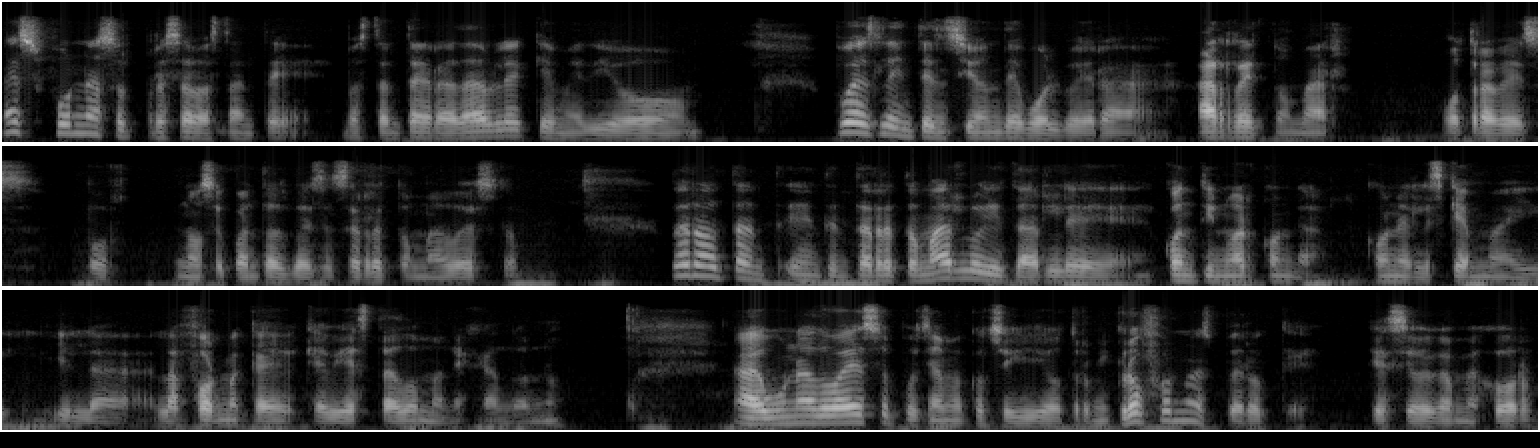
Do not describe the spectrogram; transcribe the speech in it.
es, fue una sorpresa bastante, bastante agradable que me dio pues la intención de volver a, a retomar otra vez por no sé cuántas veces he retomado esto pero intentar retomarlo y darle, continuar con, la, con el esquema y, la, forma que, había estado manejando, ¿no? Aunado a eso, pues ya me conseguí otro micrófono, espero que, se oiga mejor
